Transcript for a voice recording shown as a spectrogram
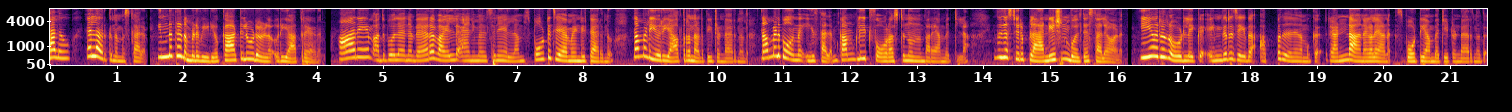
ഹലോ എല്ലാവർക്കും നമസ്കാരം. ഇന്നത്തെ നമ്മുടെ വീഡിയോ കാട്ടിലൂടെയുള്ള ഒരു യാത്രയാണ്. ആനയും അതുപോലെ തന്നെ വേറെ വൈൽഡ് ആനിമൽസിനെ എല്ലാം സ്പോട്ട് ചെയ്യാൻ വേണ്ടിയിട്ടായിരുന്നു നമ്മൾ ഈ ഒരു യാത്ര നടത്തിയിട്ടുണ്ടായിരുന്നത്. നമ്മൾ പോകുന്ന ഈ സ്ഥലം കംപ്ലീറ്റ് ഫോറസ്റ്റ് എന്നൊന്നും പറയാൻ പറ്റില്ല. ഇത് ജസ്റ്റ് ഒരു പ്ലാന്റേഷൻ പോലത്തെ സ്ഥലമാണ്. ഈ ഒരു റോഡിലേക്ക് എന്റർ ചെയ്ത അപ്പം തന്നെ നമുക്ക് രണ്ട് ആനകളെയാണ് സ്പോട്ട് ചെയ്യാൻ പറ്റിയിട്ടുണ്ടായിരുന്നത്.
